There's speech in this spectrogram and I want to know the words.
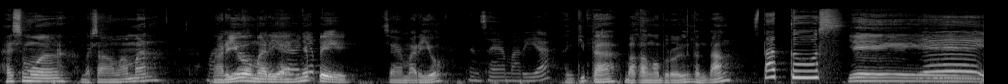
Hai semua, bersama Maman, Mario, Mario, Maria, Maria, Nyepe. Saya Mario, Dan saya Maria. dan kita bakal ngobrolin tentang Status. Yeay. Yeay.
